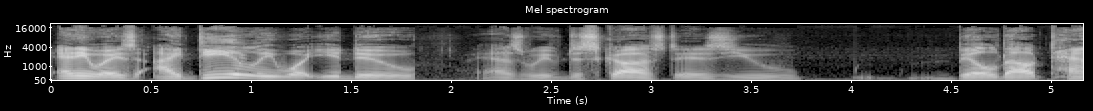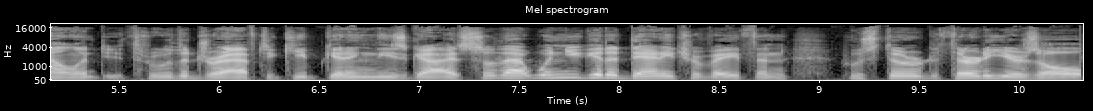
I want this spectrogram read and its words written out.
Anyways, ideally, what you do, as we've discussed, is you build out talent through the draft. You keep getting these guys so that when you get a Danny Trevathan who's 30 years old,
